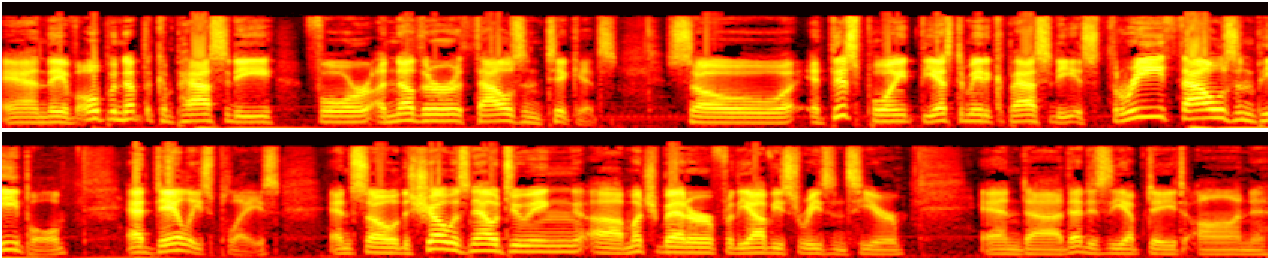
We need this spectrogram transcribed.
and they have opened up the capacity for another 1,000 tickets. So, at this point, the estimated capacity is 3,000 people at Daly's Place. And so, the show is now doing uh, much better for the obvious reasons here. And uh, that is the update on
